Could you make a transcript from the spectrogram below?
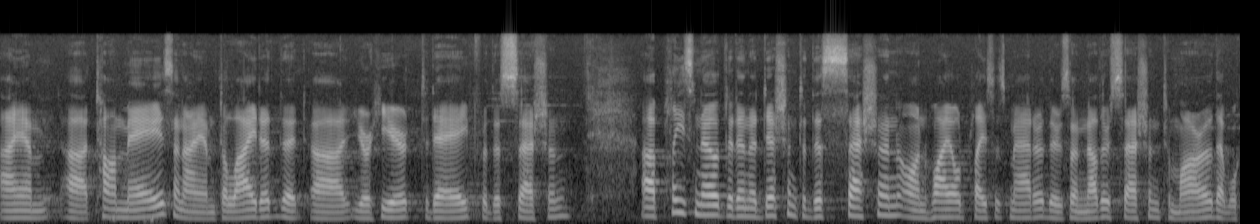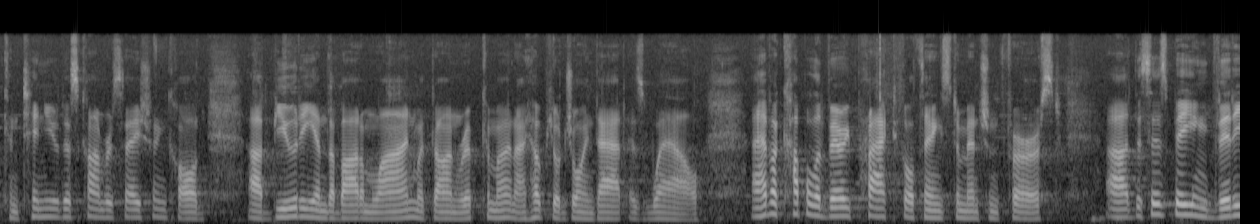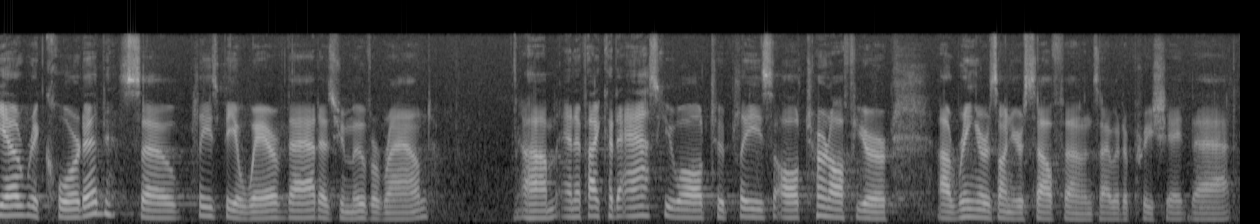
I am uh, Tom Mayes, and I am delighted that uh, you're here today for this session. Uh, please note that in addition to this session on Why Old Places Matter, there's another session tomorrow that will continue this conversation called uh, Beauty and the Bottom Line with Don Rypkema, and I hope you'll join that as well. I have a couple of very practical things to mention first. Uh, this is being video recorded, so please be aware of that as you move around. Um, and if I could ask you all to please all turn off your uh, ringers on your cell phones. I would appreciate that.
